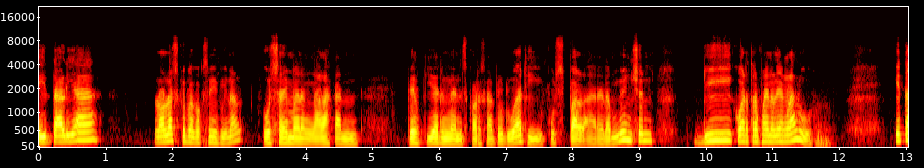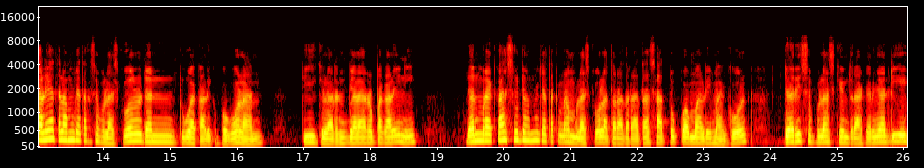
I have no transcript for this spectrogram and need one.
Italia lolos ke babak semifinal usai mengalahkan Belgia dengan skor 1-2 di Fußball Arena München di quarter final yang lalu. Italia telah mencetak 11 gol dan dua kali kebobolan di gelaran Piala Eropa kali ini dan mereka sudah mencetak 16 gol atau rata-rata 1,5 gol dari 11 game terakhirnya di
